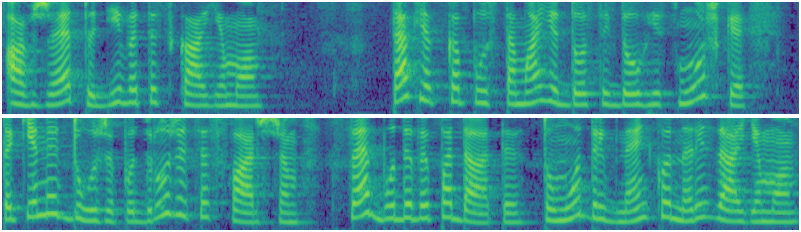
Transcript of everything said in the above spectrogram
а вже тоді витискаємо. Так як капуста має досить довгі смужки, таки не дуже подружиться з фаршем, все буде випадати, тому дрібненько нарізаємо.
